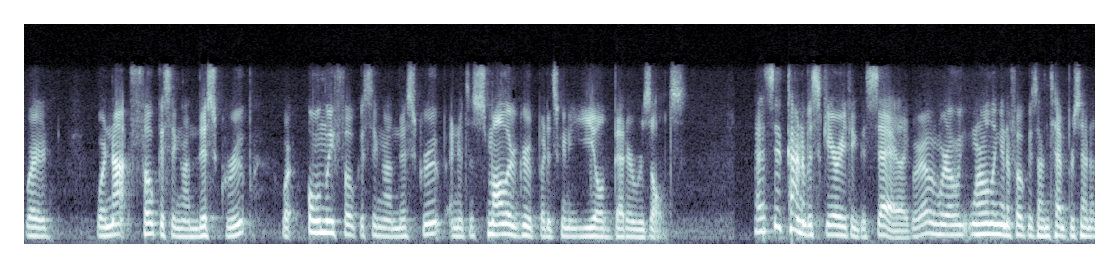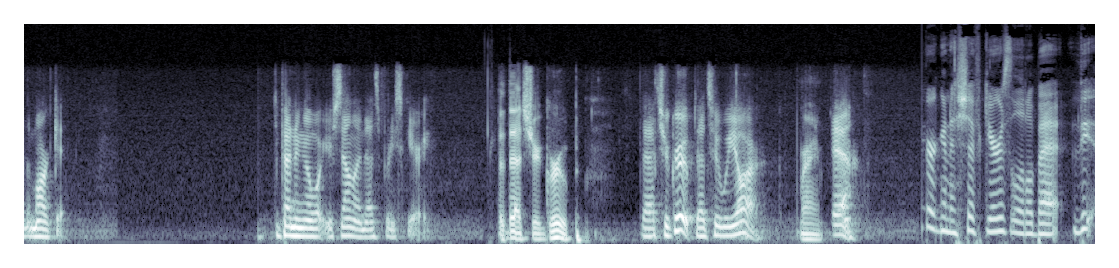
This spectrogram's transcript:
we're we're not focusing on this group. We're only focusing on this group, and it's a smaller group, but it's going to yield better results. That's a kind of a scary thing to say. Like we're we're only, we're only going to focus on 10% of the market. Depending on what you're selling, that's pretty scary. But that's your group. That's your group. That's who we are. Right. Yeah. We're going to shift gears a little bit. The,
